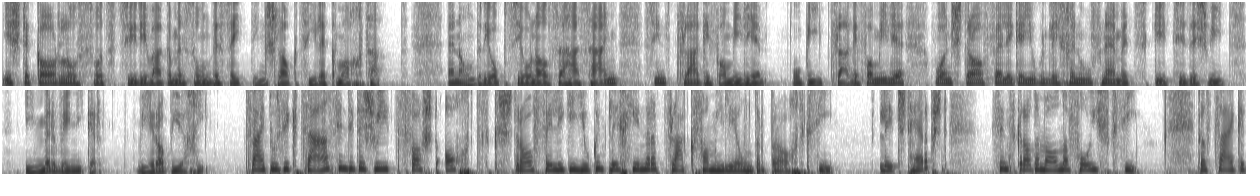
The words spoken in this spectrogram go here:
ist der Carlos, der in Zürich wegen einem Sondersetting Schlagzeilen gemacht hat. Eine andere Option als ein Heim sind Pflegefamilien. Wobei Pflegefamilien, die einen straffälligen Jugendlichen aufnehmen, gibt es in der Schweiz immer weniger. Vera Büchi. 2010 sind in der Schweiz fast 80 straffällige Jugendliche in einer Pflegefamilie untergebracht. Letzten Herbst sind es gerade mal noch fünf. Das zeigen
